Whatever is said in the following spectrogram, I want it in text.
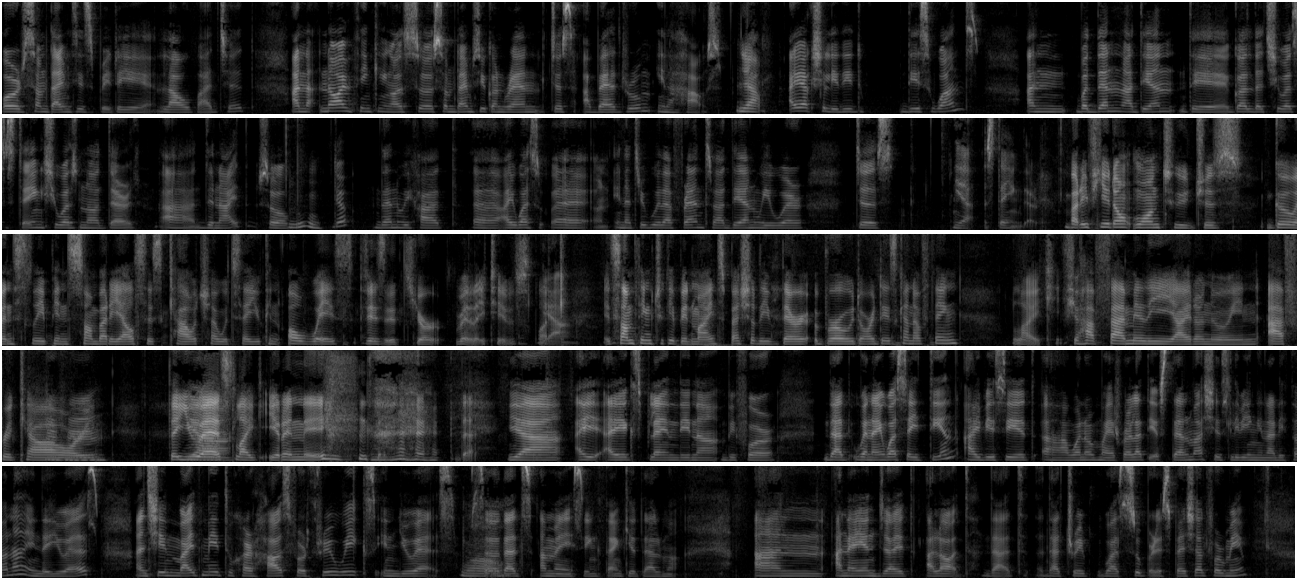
or sometimes it's pretty low budget. And now I'm thinking also sometimes you can rent just a bedroom in a house. yeah I actually did this once, and but then at the end, the girl that she was staying, she was not there uh, the night. So Ooh. yeah, then we had. Uh, I was uh, on, in a trip with a friend, so at the end we were just yeah staying there. but if you don't want to just go and sleep in somebody else's couch i would say you can always visit your relatives like yeah, it's something to keep in mind especially if they're abroad or this kind of thing like if you have family i don't know in africa or Mhm. in the Yeah. us like irene that yeah. I I explained Lina before. That when I was 18, I visited uh, one of my relatives, Thelma. She's living in Arizona in the US, and she invited me to her house for three weeks in US. Wow. So that's amazing. Thank you, Thelma. And and I enjoyed a lot. That that trip was super special for me.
